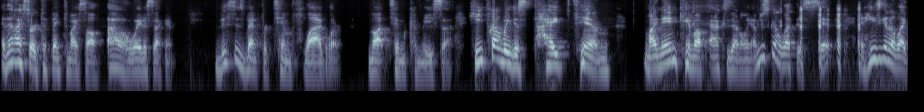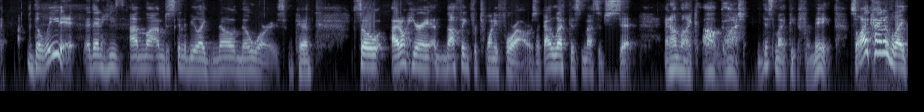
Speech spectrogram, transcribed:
And then I start to think to myself, oh, wait a second. This is meant for Tim Flagler, not Tim Cammisa. He probably just typed Tim. My name came up accidentally. I'm just going to let this sit, and he's going to like delete it, and then he's. I'm. I'm just going to be like, no, no worries. Okay. So I don't hear any, nothing for 24 hours. Like I let this message sit, and I'm like, oh gosh, this might be for me. So I kind of like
